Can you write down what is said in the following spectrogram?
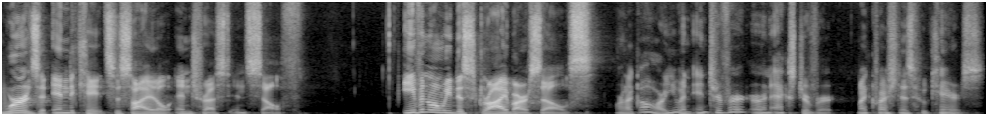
words that indicate societal interest in self. Even when we describe ourselves, we're like, oh, are you an introvert or an extrovert? My question is, who cares?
